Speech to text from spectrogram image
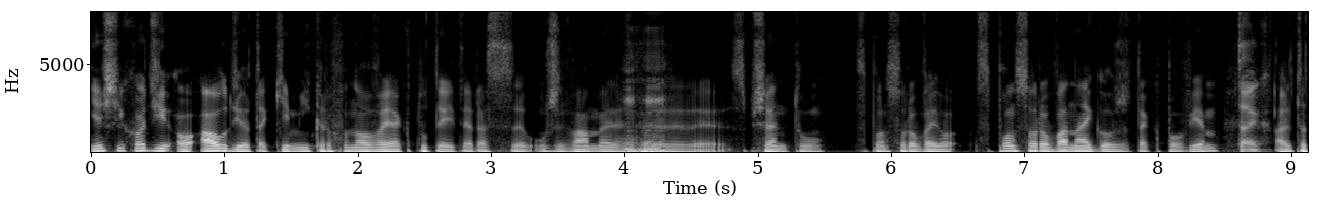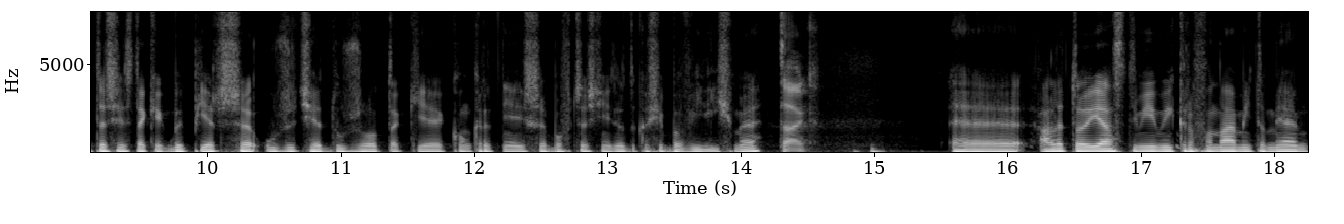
jeśli chodzi o audio takie mikrofonowe, jak tutaj teraz e, używamy Mhm. e, sprzętu sponsorowego, sponsorowanego, że tak powiem, Tak, ale to też jest tak jakby pierwsze użycie dużo takie konkretniejsze, bo wcześniej do tego się bawiliśmy. tak. E, ale to ja z tymi mikrofonami to miałem,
